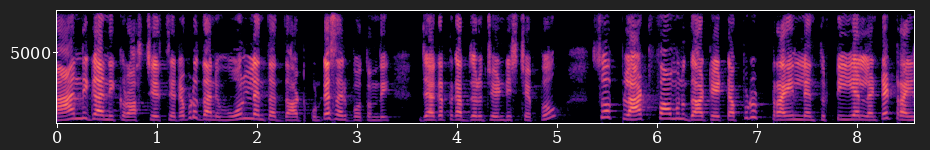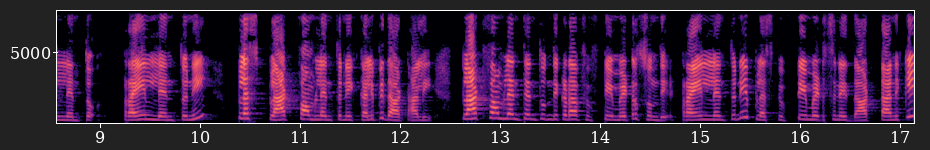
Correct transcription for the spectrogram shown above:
మ్యాన్ని కానీ క్రాస్ చేసేటప్పుడు దాని ఓన్ లెంత్ దాటుకుంటే సరిపోతుంది. జాగ్రత్తగా అబ్జర్వ్ చేయండి స్టెప్ సో ప్లాట్ఫామ్ను దాటేటప్పుడు ట్రైన్ లెంత్ టీఎల్ అంటే ట్రైన్ లెంత్ ట్రైన్ లెంత్ని ప్లస్ ప్లాట్ఫామ్ లెంత్ని కలిపి దాటాలి. ప్లాట్ఫామ్ లెంత్ ఎంత ఉంది ఇక్కడ? ఫిఫ్టీ మీటర్స్ ఉంది. ట్రైన్ లెంత్ని ప్లస్ ఫిఫ్టీ మీటర్స్ని దాటడానికి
